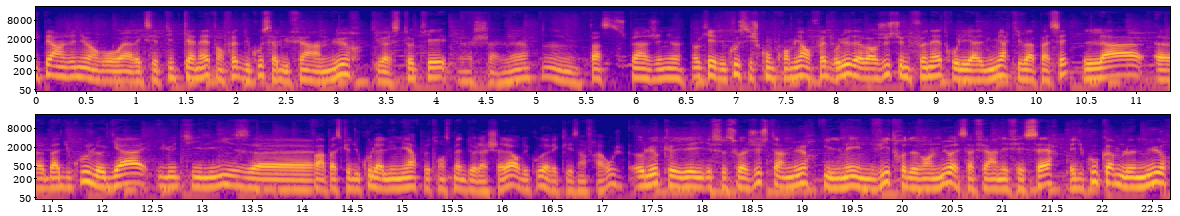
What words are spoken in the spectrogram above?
Hyper ingénieux en gros, ouais. avec ces petites canettes, en fait, du coup, ça lui fait un mur qui va stocker la chaleur. Hmm, putain, c'est super ingénieux. Ok, du coup, si je comprends bien, en fait, au lieu d'avoir juste une fenêtre où il y a la lumière qui va passer, là, euh, bah, du coup, le gars, il utilise, euh, enfin, parce que du coup, la lumière peut transmettre de la chaleur, du coup, avec les infrarouges. Au lieu que ce soit juste un mur, il met une vitre devant le mur et ça fait un effet serre. Et du coup, comme le mur,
